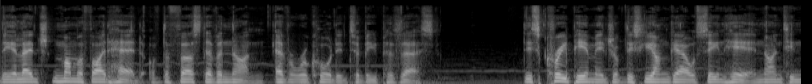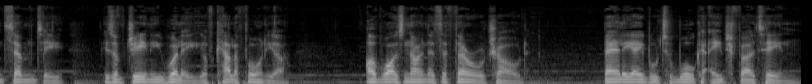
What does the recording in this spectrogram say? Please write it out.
The alleged mummified head of the first ever nun ever recorded to be possessed. This creepy image of this young girl seen here in 1970 is of Genie Wiley of California, otherwise known as the feral child, barely able to walk at age 13.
